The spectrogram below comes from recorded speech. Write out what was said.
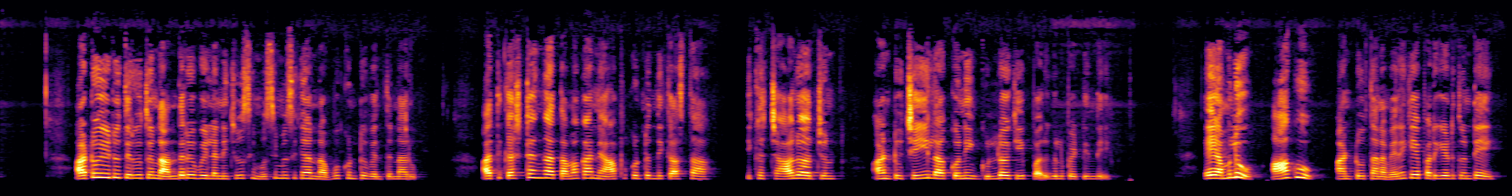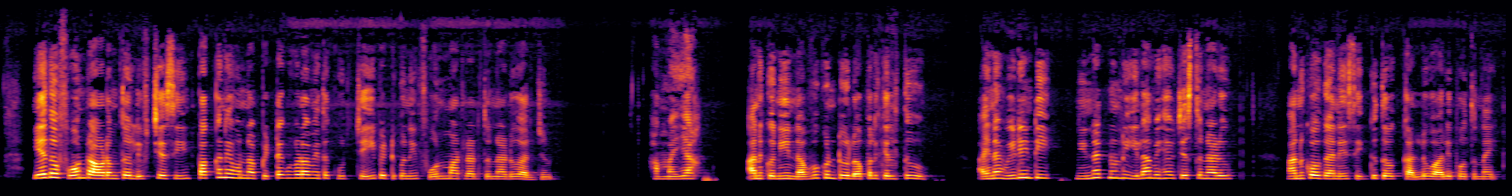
అటు ఇటు తిరుగుతున్న అందరూ వీళ్ళని చూసి ముసిముసిగా నవ్వుకుంటూ వెళ్తున్నారు. అతి కష్టంగా తమకాన్ని ఆపుకుంటుంది కాస్త. ఇక చాలు అర్జున్ అంటూ చెయ్యి లాక్కొని గుళ్ళోకి పరుగులు పెట్టింది. ఏ అమలు ఆగు అంటూ తన వెనకే పరిగెడుతుంటే ఏదో ఫోన్ రావడంతో లిఫ్ట్ చేసి పక్కనే ఉన్న పిట్టగుడ మీద కూ చెయ్యి పెట్టుకుని ఫోన్ మాట్లాడుతున్నాడు అర్జున్. అమ్మయ్యా అనుకుని నవ్వుకుంటూ లోపలికెళ్తూ అయినా వీడేంటి? నిన్నటి నుండి ఇలా బిహేవ్ చేస్తున్నాడు? అనుకోగానే సిగ్గుతో కళ్ళు వాలిపోతున్నాయి.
